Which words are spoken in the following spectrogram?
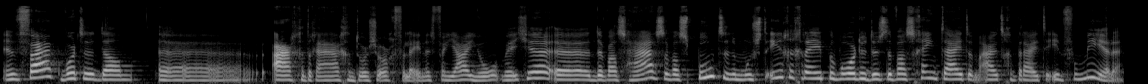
En vaak wordt er dan uh, aangedragen door zorgverleners van ja joh, weet je, uh, er was haast, er was spoed, er moest ingegrepen worden, dus er was geen tijd om uitgebreid te informeren.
